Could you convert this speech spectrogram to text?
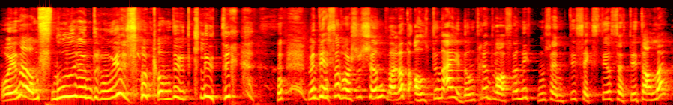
Og i en annen snor hun dro i, så kom det ut kluter. Men det som var så skjønt, var at alt hun eide omtrent, var fra 1950-, 60- og 70-tallet.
